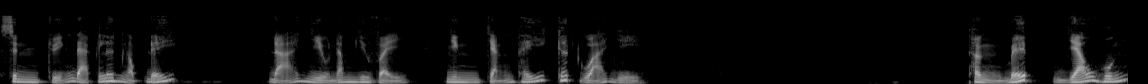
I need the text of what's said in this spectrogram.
xin chuyển đạt lên Ngọc Đế. Đã nhiều năm như vậy, nhưng chẳng thấy kết quả gì. Thần bếp giáo huấn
